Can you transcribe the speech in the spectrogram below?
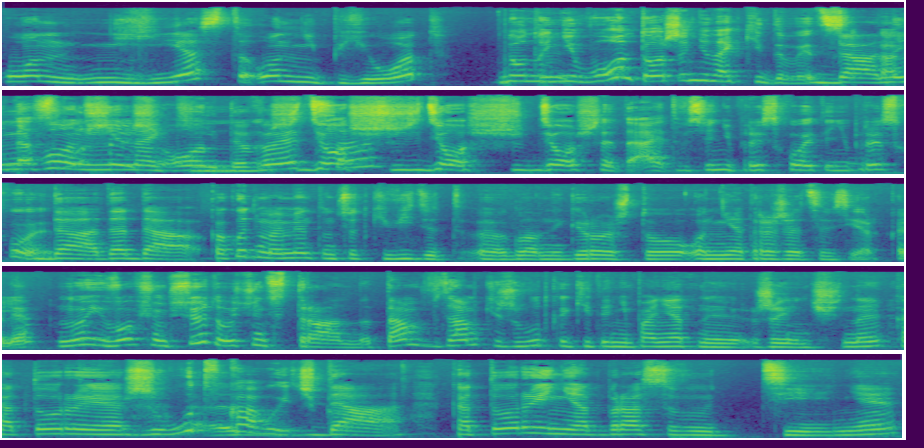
он не ест, он не пьет, но на него он тоже не накидывается. Да, на него он не накидывается. Ждешь, ждешь, ждешь это, а это все не происходит и не происходит. Да, да, да. В какой-то момент он все-таки видит, э, главный герой, что он не отражается в зеркале. Ну и, в общем, все это очень странно. Там в замке живут какие-то непонятные женщины, которые... Живут в кавычках. Да, которые не отбрасывают тени,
